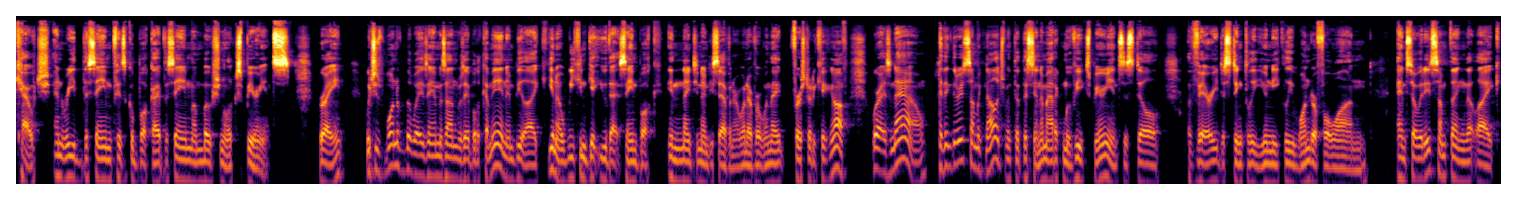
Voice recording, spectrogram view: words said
couch and read the same physical book. I have the same emotional experience, right? Which is one of the ways Amazon was able to come in and be like, you know, we can get you that same book in 1997 or whatever when they first started kicking off. Whereas now, I think there is some acknowledgement that the cinematic movie experience is still a very distinctly, uniquely wonderful one. And so it is something that like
